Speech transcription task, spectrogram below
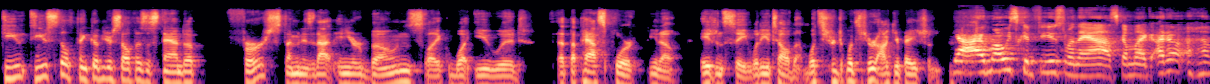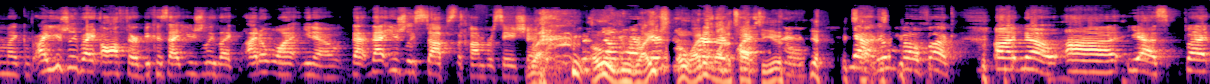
Do you do you still think of yourself as a stand-up first? I mean is that in your bones like what you would at the passport you know agency? What do you tell them? What's your what's your occupation? Yeah, I'm always confused when they ask. I'm like, I don't. I'm like, I usually write author because that usually like I don't want you know that that usually stops the conversation. Right. oh, no you more- write? no Oh, I don't want to talk to you. Yeah, Yeah, exactly. no, oh fuck. Uh, no, uh, yes, but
